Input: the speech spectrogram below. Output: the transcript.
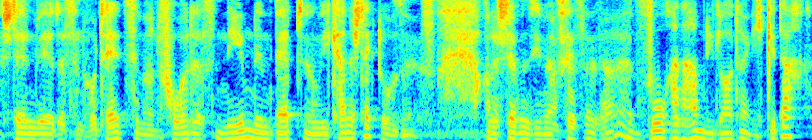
stellen wir das in Hotelzimmern vor, dass neben dem Bett irgendwie keine Steckdose ist. Und dann stellt man sich immer fest, also, woran haben die Leute eigentlich gedacht?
